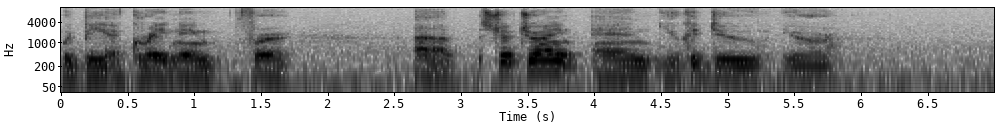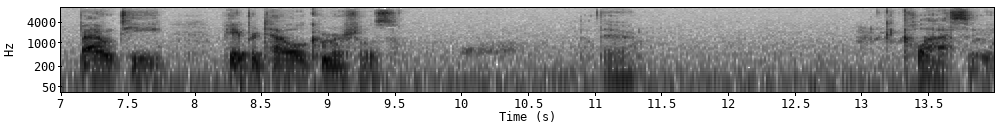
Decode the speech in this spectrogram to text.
would be a great name for a strip joint, and you could do your Bounty paper towel commercials there. Classy.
